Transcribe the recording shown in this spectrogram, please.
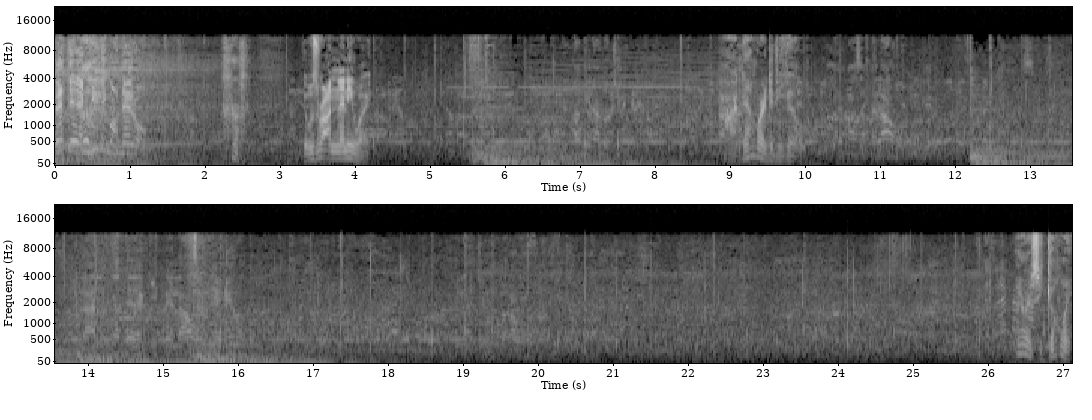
Vete de aquí, limosnero. It was rotten anyway. Ah, now where did he go? Where is he going?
